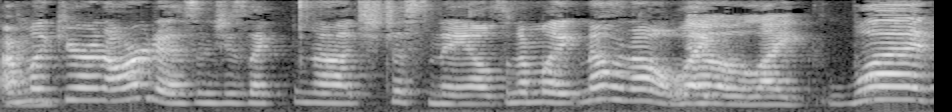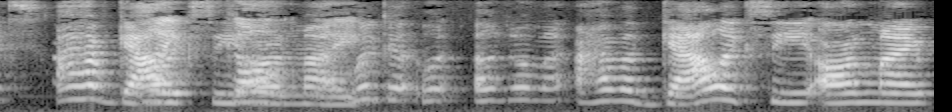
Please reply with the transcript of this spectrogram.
I'm like, you're an artist, and she's like, no, it's just nails, and I'm like, no, no, like. no, like what? I have galaxy go- on my like- look at look, look at my I have a galaxy on my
